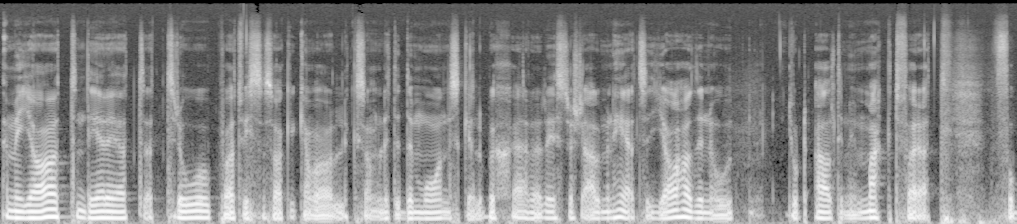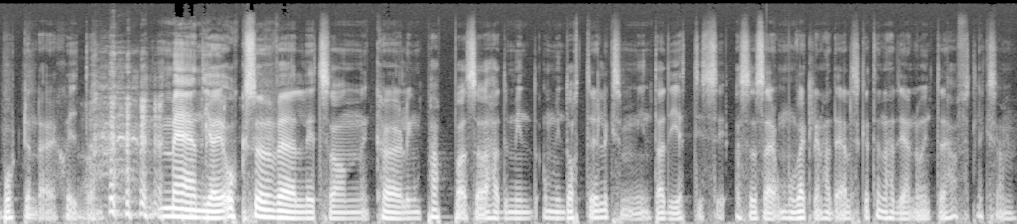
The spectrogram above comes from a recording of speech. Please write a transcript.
Ja, Men jag tenderar att, att tro på att vissa saker kan vara liksom lite demoniska eller beskärade i största allmänhet. Så jag hade nog gjort allt i min makt för att få bort den där skiten. Men jag är också en väldigt sån curlingpappa, så hade min, om min dotter liksom inte hade gett alltså så här, om hon verkligen hade älskat den hade jag nog inte haft liksom,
